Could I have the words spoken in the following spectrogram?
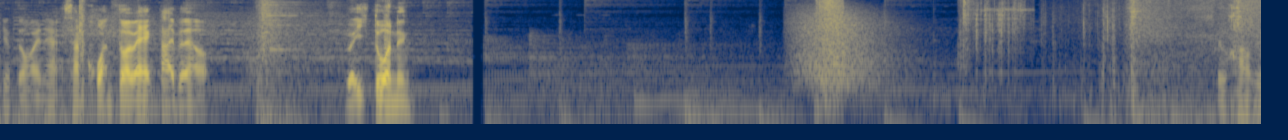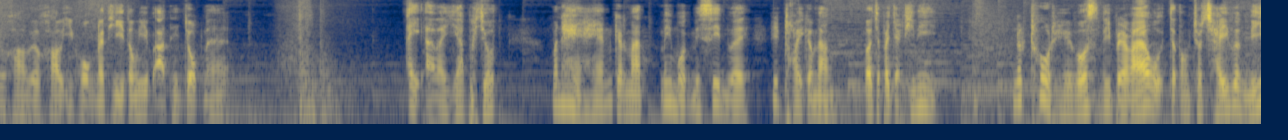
เรียบร้อยนะฮะสันขวนตัวแรกตายไปแล้ว เหลืออีกตัวหนึ่ง วเข้าเร็วเข้าเร็วเข้าอีก 6 นาทีต้องรีบอัดให้จบนะฮะ ไอ้อะไรยะพยศ มันแห่แหนกันมาไม่หมดไม่สิ้นเลยรีบถอยกำลัง เราจะไปจากที่นี่ นักโทษเฮโรสหนีไปแล้ว จะต้องชดใช้เรื่องนี้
